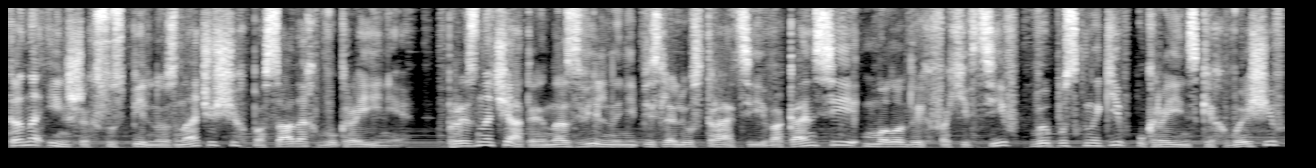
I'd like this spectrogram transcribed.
та на інших суспільно значущих посадах в Україні, призначати на звільнені після люстрації вакансії молодих фахівців, випускників українських вишів,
